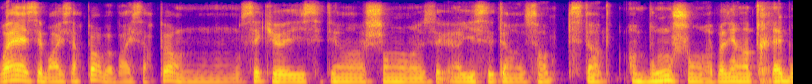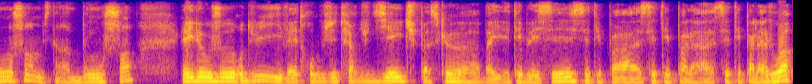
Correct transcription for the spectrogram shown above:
Ouais, c'est Bryce Harper. Bah, Bryce Harper, on, sait que c'était un champ, c'était un, un, un, bon champ. On va pas dire un très bon champ, mais c'était un bon champ. Là, il est aujourd'hui, il va être obligé de faire du DH parce que euh, bah, il était blessé. C'était pas, c'était pas la, c'était pas la joie.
